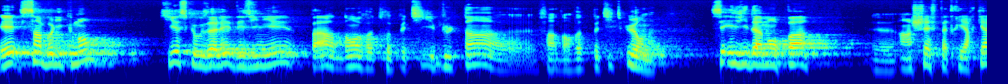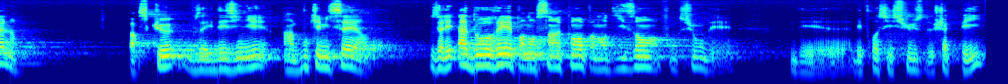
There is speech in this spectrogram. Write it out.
Et symboliquement, qui est-ce que vous allez désigner par dans votre petit bulletin, euh, enfin dans votre petite urne? C'est évidemment pas euh, un chef patriarcal, parce que vous allez désigner un bouc émissaire. Vous allez adorer pendant 5 ans, pendant 10 ans, en fonction des, des, processus de chaque pays,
